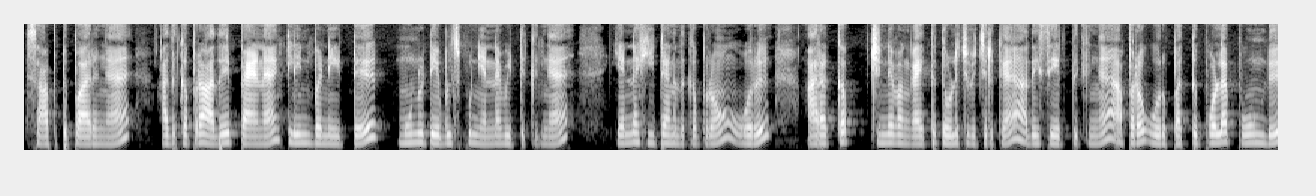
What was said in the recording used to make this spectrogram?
சாப்பிட்டு பாருங்கள் அதுக்கப்புறம் அதே பேனை க்ளீன் பண்ணிவிட்டு மூணு டேபிள் ஸ்பூன் எண்ணெய் விட்டுக்குங்க. எண்ணெய் ஹீட் ஆனதுக்கப்புறம் ஒரு அரை கப் சின்ன வெங்காயத்தை தொளிச்சு வச்சுருக்கேன். அதை சேர்த்துக்குங்க. அப்புறம் ஒரு பத்து போல் பூண்டு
